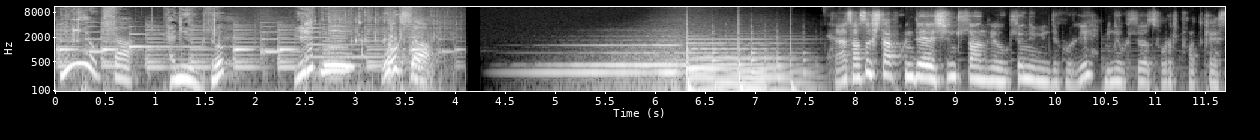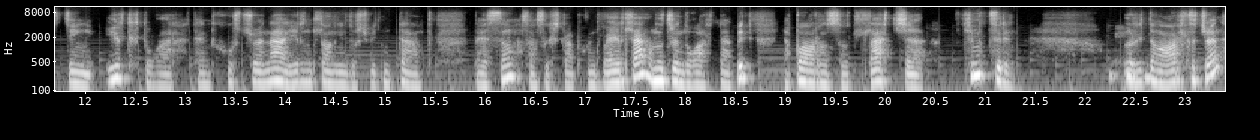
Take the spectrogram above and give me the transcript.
Миний өглөө. Таны өглөө. Бидний өглөө. За сонсогч та бүхэндээ шинэ 7 хоногийн өглөөний мэндийг хүргэе. Миний өглөө сурал подкастын 90 дахь дугаар танд хүрч байна. 97 хоногийн турш бидэнтэй хамт байсан сонсогч та бүхэнд баярлалаа. Өнөөдрийн дугаартаа бид Япон орон судлаач Кимцэрэн өргөдөн оролцож байна.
